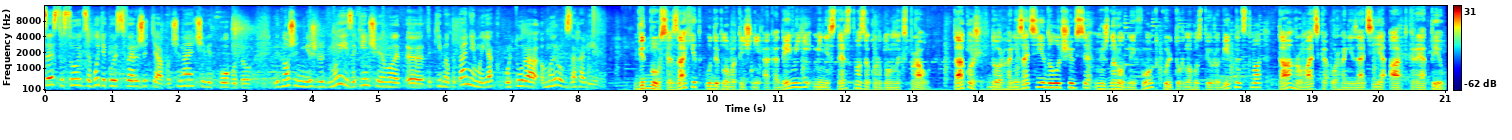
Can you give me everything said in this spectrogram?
це стосується будь-якої сфери життя, починаючи від побуту, відношень між людьми і закінчуємо е, такими питаннями, як культура миру взагалі. Відбувся захід у дипломатичній академії Міністерства закордонних справ. Також до організації долучився Міжнародний фонд культурного співробітництва та громадська організація Арт Креатив.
